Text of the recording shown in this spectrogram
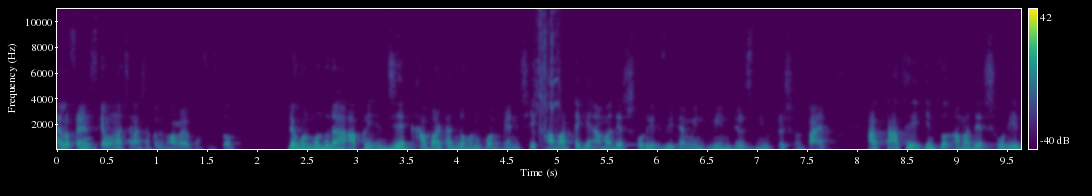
হ্যালো ফ্রেন্ডস কেমন আছেন? আশা করি ভালো এবং সুস্থ। দেখুন বন্ধুরা, আপনি যে খাবারটা গ্রহণ করবেন, সেই খাবার থেকে আমাদের শরীর ভিটামিন মিনারেলস নিউট্রিশন পায়। আর তা থেকে কিন্তু আমাদের শরীর,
